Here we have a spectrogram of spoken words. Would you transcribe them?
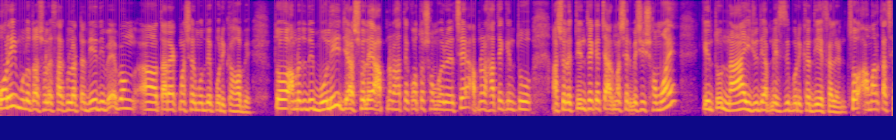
পরেই মূলত আসলে সার্কুলারটা দিয়ে দিবে এবং তার এক মাসের মধ্যে পরীক্ষা হবে। তো আমরা যদি বলি যে আসলে আপনার হাতে কত সময় রয়েছে, আপনার হাতে কিন্তু আসলে তিন থেকে চার মাসের বেশি সময় কিন্তু নাই যদি আপনি এসএসসি পরীক্ষা দিয়ে ফেলেন। সো আমার কাছে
